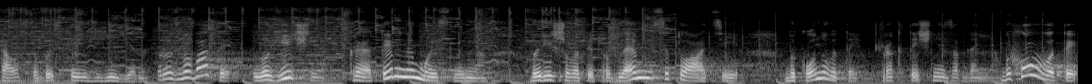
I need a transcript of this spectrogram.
та особистої гігієни, розвивати логічне, креативне мислення, вирішувати проблемні ситуації, виконувати практичні завдання, виховувати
